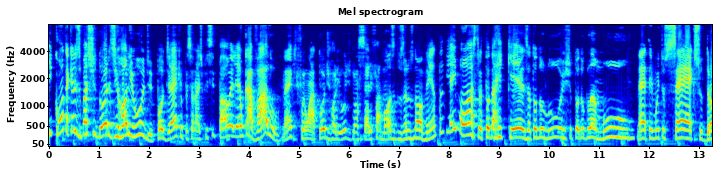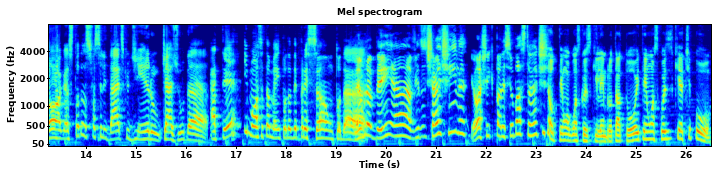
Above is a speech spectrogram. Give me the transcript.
E conta aqueles bastidores de Hollywood. Paul Jack, o personagem principal, ele é um cavalo, né? Que foi um ator de Hollywood de uma série famosa dos anos 90. E aí mostra toda a riqueza, todo o luxo, todo o glamour, né? Tem muito sexo, drogas, todas as facilidades que o dinheiro te ajuda a ter. E mostra também toda a depressão, toda. Lembra bem a vida de Charlie Sheen, né? Eu achei que pareceu bastante. Então, tem algumas coisas que lembram o Tatô e tem umas coisas que é tipo.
